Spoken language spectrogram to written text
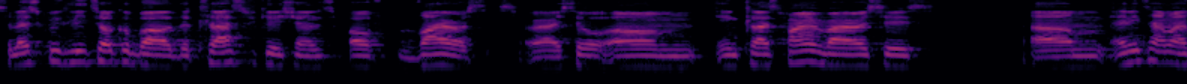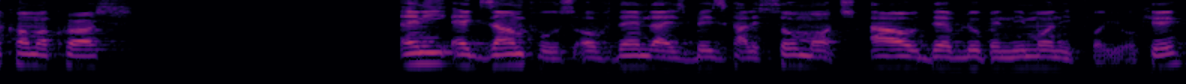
So let's quickly talk about the classifications of viruses. All right. So um, in classifying viruses, um, anytime I come across any examples of them that is basically so much, I'll develop a mnemonic for you. Okay.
